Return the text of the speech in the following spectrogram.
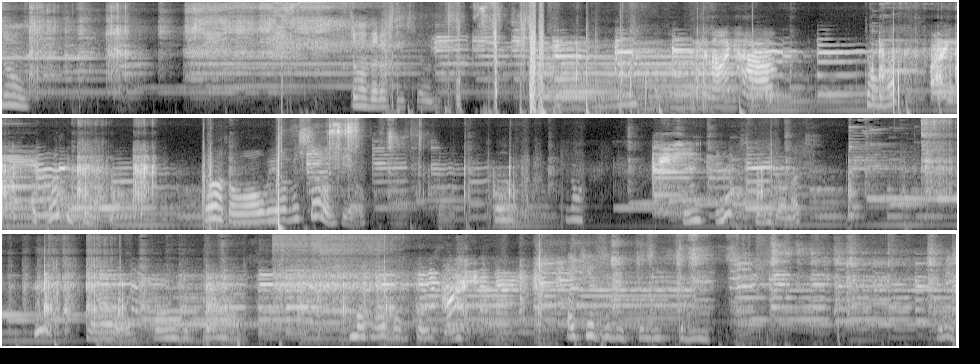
No. Someone better speak soon. Can I have Donut? bite? Of course you can. Donut are all we ever serve you. Hey, the next three donuts. no, it's going with donuts. I'm a horrible person. Hi. I can't believe it's going with donuts. What are you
